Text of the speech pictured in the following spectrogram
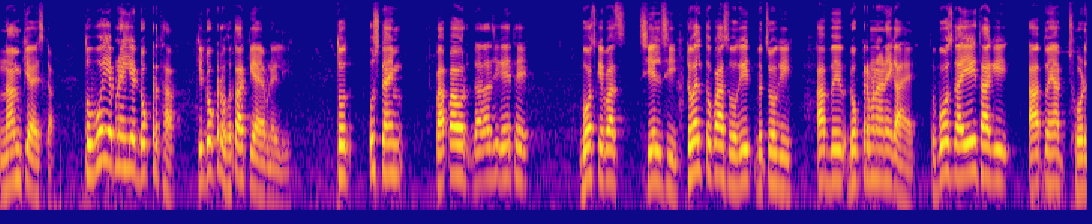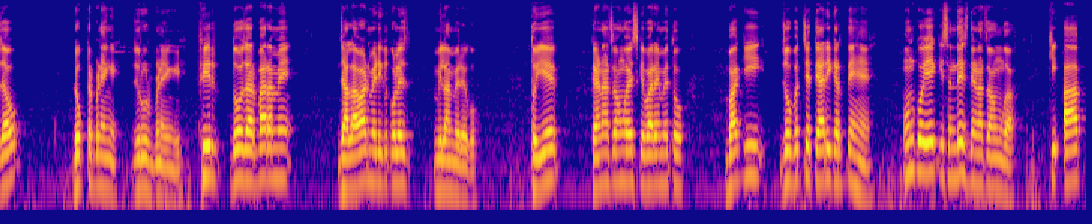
नाम क्या है इसका। तो वही अपने लिए डॉक्टर था कि डॉक्टर होता क्या है अपने लिए। तो उस टाइम पापा और दादाजी गए थे बॉस के पास सी एल सी ट्वेल्थ तो पास हो गई बच्चों की। अब डॉक्टर बनाने का है। तो बॉस का यही था कि आप तो यहाँ छोड़ जाओ, डॉक्टर बनेंगे, ज़रूर बनेंगे। फिर 2012 में झालावाड़ मेडिकल कॉलेज मिला मेरे को। तो ये कहना चाहूँगा इसके बारे में तो बाकी जो बच्चे तैयारी करते हैं, उनको एक ही संदेश देना चाहूँगा कि आप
